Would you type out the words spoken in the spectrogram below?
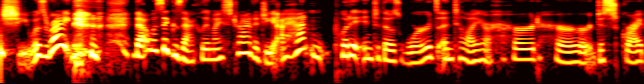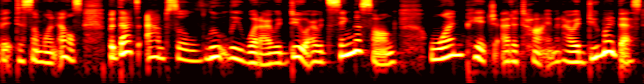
And she was right. that was exactly my strategy. I hadn't put it into those words until I heard her describe it to someone else, but that's absolutely what I would do. I would sing the song one pitch at a time, and I would do my best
